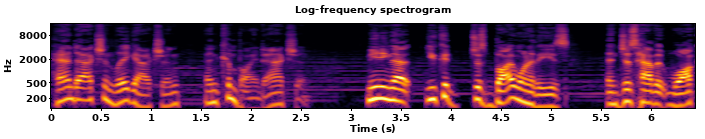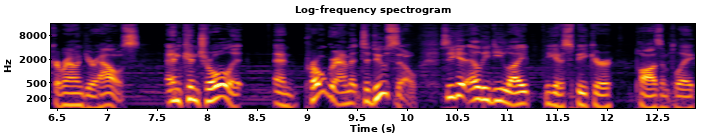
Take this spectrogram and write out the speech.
hand action, leg action, and combined action. Meaning that you could just buy one of these and just have it walk around your house and control it and program it to do so. So you get LED light, you get a speaker, pause and play.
